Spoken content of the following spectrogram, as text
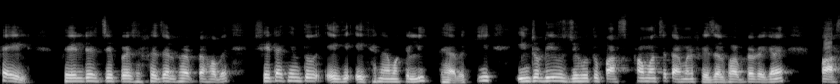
ফেইল্ড ফেইল্ডের যে ফেজাল ভার্বটা হবে, সেটা কিন্তু এখানে আমাকে লিখতে হবে। কি? ইন্ট্রোডিউস যেহেতু পাস ফর্ম আছে, তার মানে ফেজাল ভার্বটার এখানে পাস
